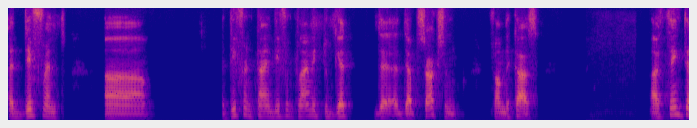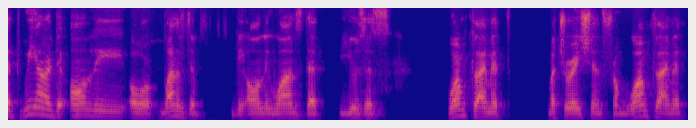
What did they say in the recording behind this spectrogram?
a different uh, a different time, different climate to get the, the abstraction from the cask. I think that we are the only, or one of the, the only ones that uses warm climate maturation from warm climate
